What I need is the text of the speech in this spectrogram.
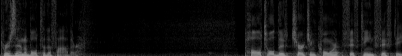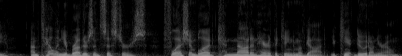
presentable to the Father. Paul told the church in Corinth, 1550, I'm telling you, brothers and sisters, flesh and blood cannot inherit the kingdom of God. You can't do it on your own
